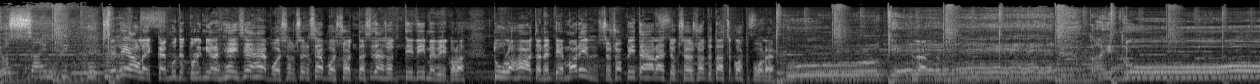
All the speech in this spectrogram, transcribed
Jossain pikku... Se lihanleikkaja muuten tuli mieleen, hei sehän voisi se, sehän vois soittaa, sitähän soitettiin viime viikolla. Tuula Haatanen, Demari, se sopii tähän lähetykseen, soitetaan se kohta puoleen. Kulkee, Hyvä. kai Turkuun.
